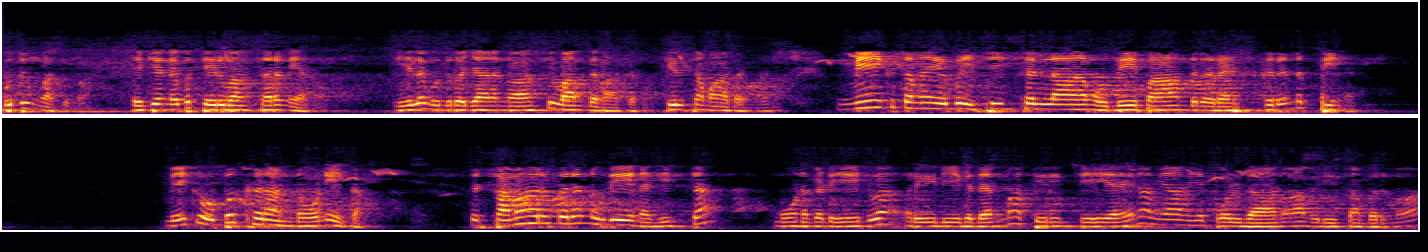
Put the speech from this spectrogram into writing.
බුදුන් වඳිනවා. ඒ කියන්නේ ඔබ තෙරුවන් සරණ යනවා. ගිහලා බුදුරජාණන් වහන්සේ වන්දනා කරනවා. සිල් සමාදන් කරනවා. මේක තමයි ඔබ ඉතිස්සල්ලාම උදේ පාන්දර රැස් කරන පින. මේක ඔබ කරන්න ඕනේ එකක්. සමහරු කරන්න උදේ නැගිට්ටා මූණකට හේතුව රේඩිය එක දැම්මා පිරිත් දෙය ඇහෙනවා මෙයා මේ පොල් දානවා මිරිස් සම්බරනවා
